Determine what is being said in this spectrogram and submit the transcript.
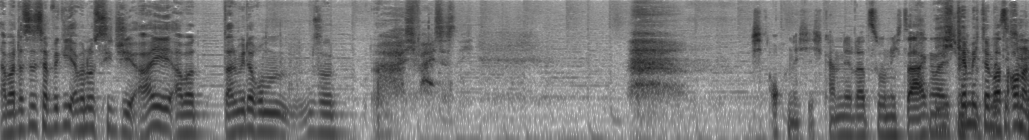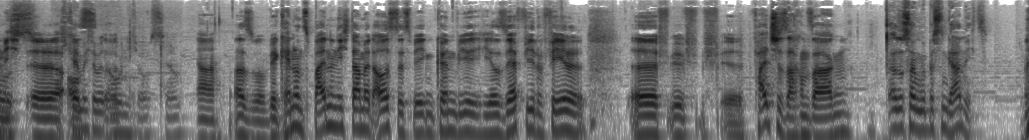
Aber das ist ja wirklich einfach nur CGI, aber dann wiederum so. ah, Ich weiß es nicht. Ich auch nicht. Ich kann dir dazu nicht sagen, weil Ich kenne mich mit damit auch noch nicht äh, ich kenne mich damit auch äh, nicht aus, ja. Ja, also wir kennen uns beide nicht damit aus, deswegen können wir hier sehr viele Fehl, äh, äh, falsche Sachen sagen. Also sagen wir ein bisschen gar nichts.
